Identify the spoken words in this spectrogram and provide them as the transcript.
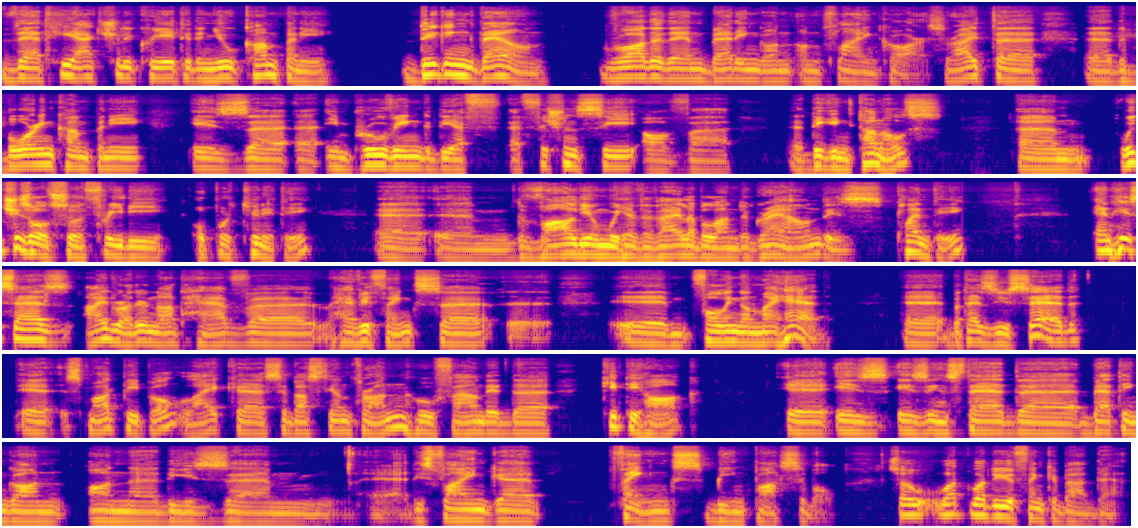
that he actually created a new company digging down rather than betting on on flying cars right? Uh, uh, the boring company is uh, uh improving the efficiency of uh, uh, digging tunnels um, which is also a 3d opportunity. Um, the volume we have available underground is plenty. And he says i'd rather not have heavy things um, falling on my head. Uh, but as you said, uh, smart people like uh, Sebastian Thrun, who founded uh, Kitty Hawk, uh, is is instead uh, betting on on these um, these flying things being possible. So, what what do you think about that?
